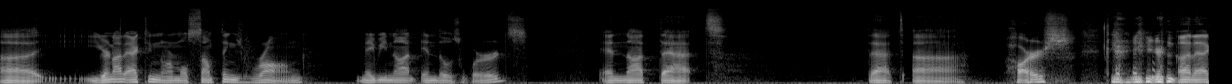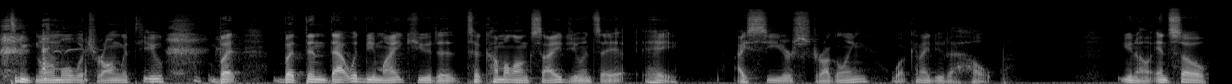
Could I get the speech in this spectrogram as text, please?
uh, you're not acting normal. Something's wrong. Maybe not in those words and not that that uh, harsh. you're not acting normal. What's wrong with you? But but then that would be my cue to to come alongside you and say, hey, I see you're struggling. What can I do to help? You know, and so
